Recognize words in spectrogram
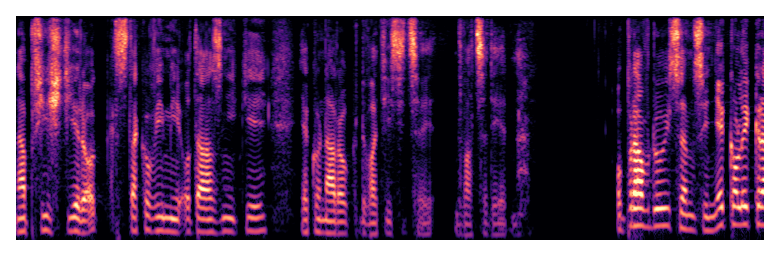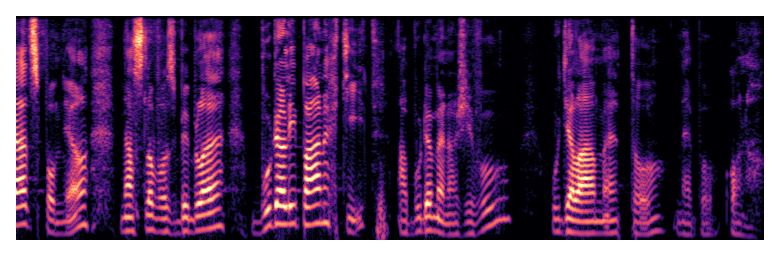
na příští rok s takovými otázníky jako na rok 2021. Opravdu jsem si několikrát vzpomněl na slovo z Bible, bude-li pán chtít a budeme naživu, uděláme to nebo ono.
